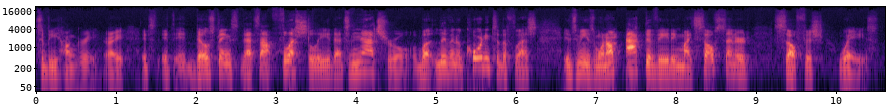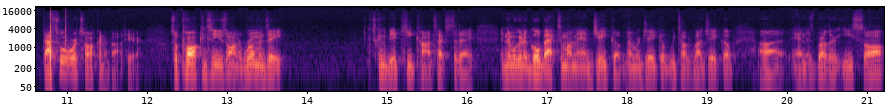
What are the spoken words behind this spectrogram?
to be hungry, right? It's it, it, those things. That's not fleshly. That's natural. But living according to the flesh, it means when I'm activating my self-centered, selfish ways. That's what we're talking about here. So Paul continues on in Romans 8. It's going to be a key context today. And then we're going to go back to my man Jacob. Remember Jacob? We talked about Jacob uh, and his brother Esau.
